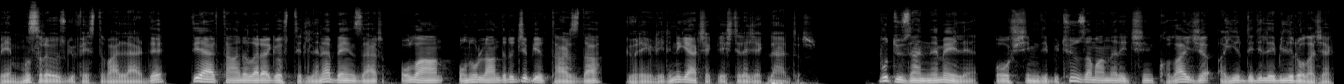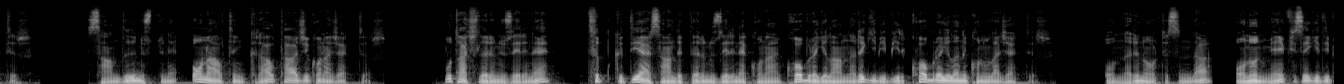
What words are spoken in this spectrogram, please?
Ve Mısır'a özgü festivallerde diğer tanrılara gösterilene benzer olağan, onurlandırıcı bir tarzda görevlerini gerçekleştireceklerdir. Bu düzenleme ile o şimdi bütün zamanlar için kolayca ayırt edilebilir olacaktır. Sandığın üstüne on altın kral tacı konacaktır. Bu taçların üzerine tıpkı diğer sandıkların üzerine konan kobra yılanları gibi bir kobra yılanı konulacaktır. Onların ortasında onun Memphis'e gidip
